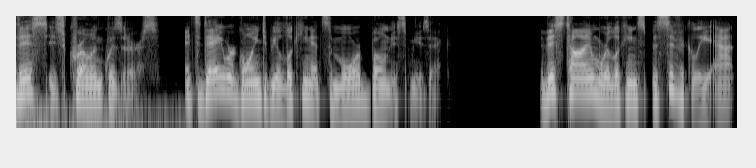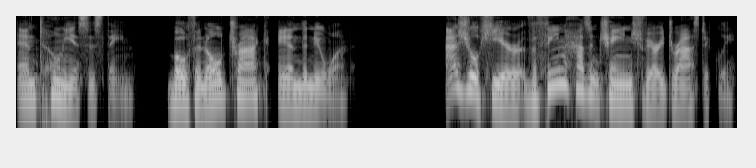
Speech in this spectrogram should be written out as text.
This is Crow Inquisitors, and today we're going to be looking at some more bonus music. This time we're looking specifically at Antonius's theme, both an old track and the new one. As you'll hear, the theme hasn't changed very drastically,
